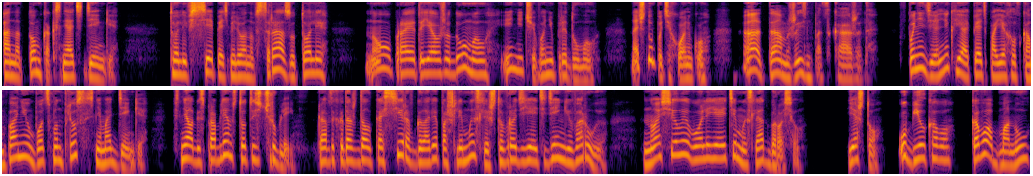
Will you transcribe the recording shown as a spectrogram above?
а на том, как снять деньги. То ли все 5 миллионов сразу, то ли... Ну, про это я уже думал и ничего не придумал. Начну потихоньку, а там жизнь подскажет. В понедельник я опять поехал в компанию «Боцман Плюс» снимать деньги. Снял без проблем 100 тысяч рублей. Правда, когда ждал кассира, в голове пошли мысли, что вроде я эти деньги ворую. Но силой воли я эти мысли отбросил. Я что, убил кого? Кого обманул?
